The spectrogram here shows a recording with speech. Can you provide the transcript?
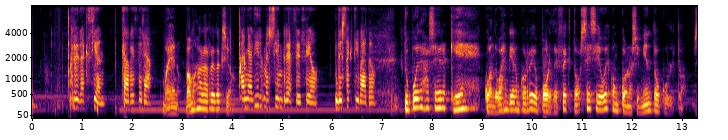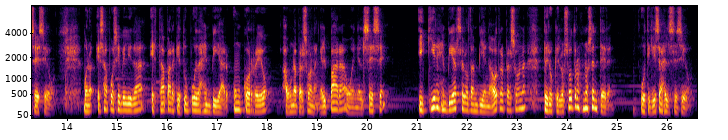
Redacción. Cabecera. Bueno, vamos a la redacción. Añadirme siempre a CCO. Desactivado. Tú puedes hacer que cuando vas a enviar un correo por defecto, CSO es con conocimiento oculto. CSO. Bueno, esa posibilidad está para que tú puedas enviar un correo a una persona en el para o en el CC y quieres enviárselo también a otra persona, pero que los otros no se enteren. Utilizas el CSO.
